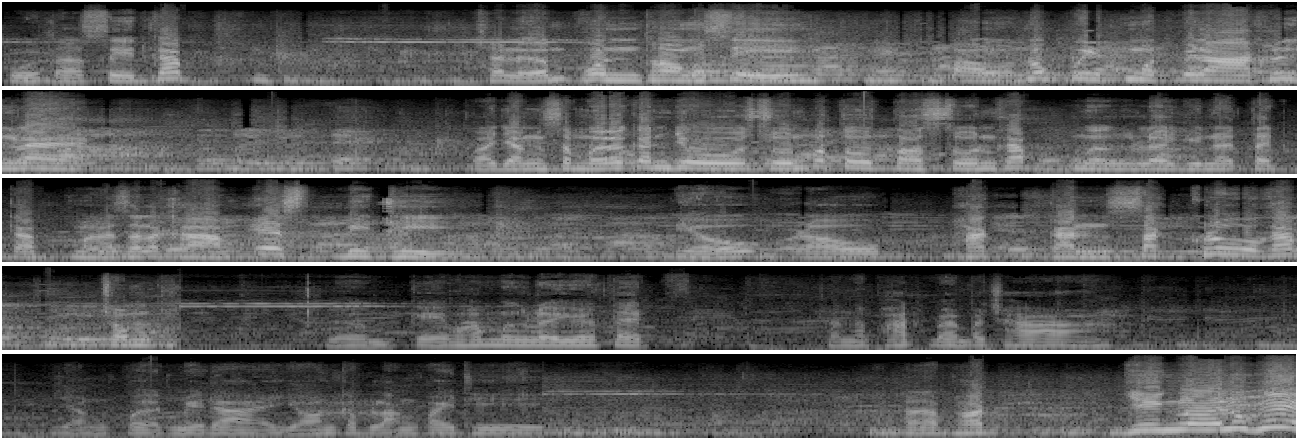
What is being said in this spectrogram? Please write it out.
ผู้ตัดสินครับ เฉลิมพลทองศรีเป่านกหวีดหมดเวลาครึ่งแรก ก็ยังเสมอกันอยู่ศูนย์ประตูต่อศูนย์ครับ เมืองเลยยูไนเต็ดกับมหาสารคาม SBT เดี๋ยวเราพักกันสักครู่ครับ ชมเริ่มเกมครับเมืองเลยยูไนเต็ดธนพัฒน์แบรรพชา ยังเปิดไม่ได้ย้อนกลับหลังไปที่ ธนพัฒน์ยิงเลยลูกนี้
